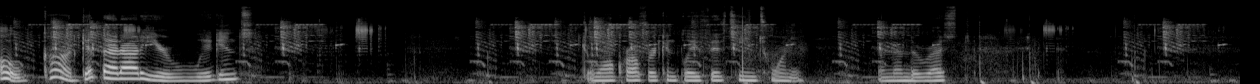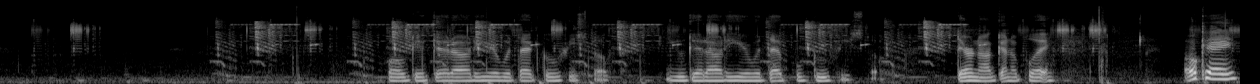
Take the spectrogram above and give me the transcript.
oh, God, get that out of here, Wiggins. Jamal Crawford can play 15 20. And then the rest. Well, get, get out of here with that goofy stuff. You get out of here with that goofy stuff they're not gonna play. Okay,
